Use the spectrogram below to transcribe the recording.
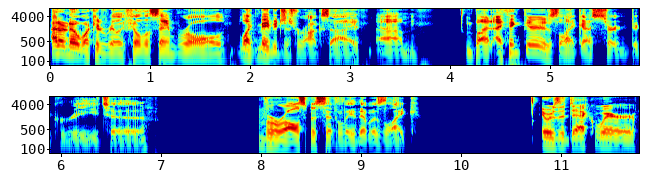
I don't know what could really fill the same role, like maybe just Roxai. Um, but I think there's like a certain degree to Varolz specifically that was like it was a deck where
